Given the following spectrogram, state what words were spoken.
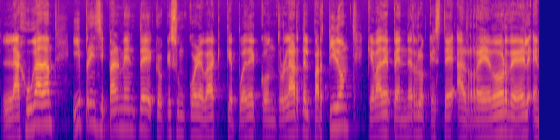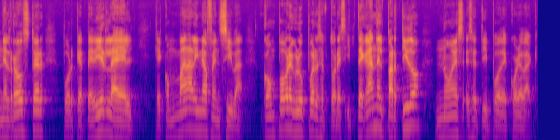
la jugada. Y principalmente creo que es un quarterback que puede controlarte el partido, que va a depender de lo que esté alrededor de él en el roster, porque pedirle a él que con mala línea ofensiva, con pobre grupo de receptores y te gana el partido, no es ese tipo de quarterback.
